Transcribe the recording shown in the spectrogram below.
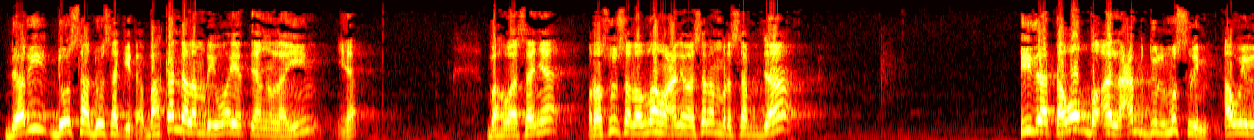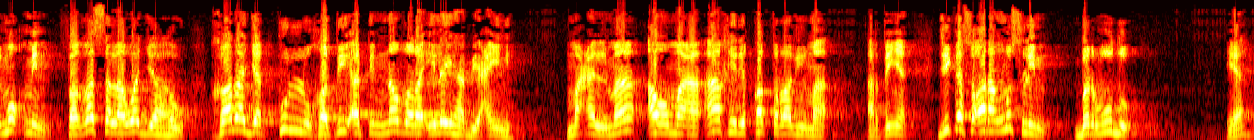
dari dosa-dosa kita. Bahkan dalam riwayat yang lain, ya, bahwasanya Rasul Shallallahu Alaihi Wasallam bersabda, idza tawadda al-'abdul muslim awil mu'min faghassala wajhahu kharajat kullu khati'atin nadhara ilaiha bi'aini ma'al ma aw ma'a akhir qatra ma artinya jika seorang muslim berwudu ya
